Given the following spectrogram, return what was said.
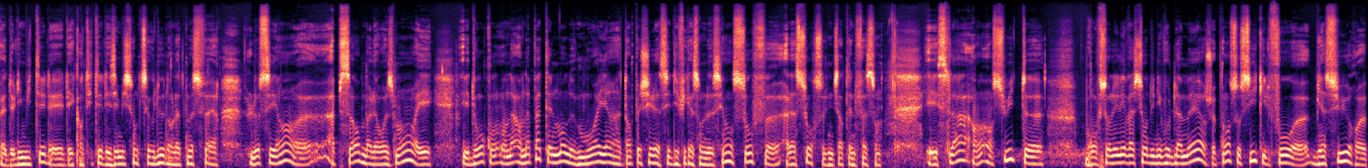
bah, de limiter les, les, quantités des émissions de CO2 dans l'atmosphère. L'océan euh, absorbe malheureusement et, et donc on n'a on pas tellement de moyens d'empêcher l'acidification de l'océan, sauf euh, à la source d'une certaine façon. Et cela, ensuite, bon, Sur l'élévation du niveau de la mer, je pense aussi qu'il faut bien sûr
